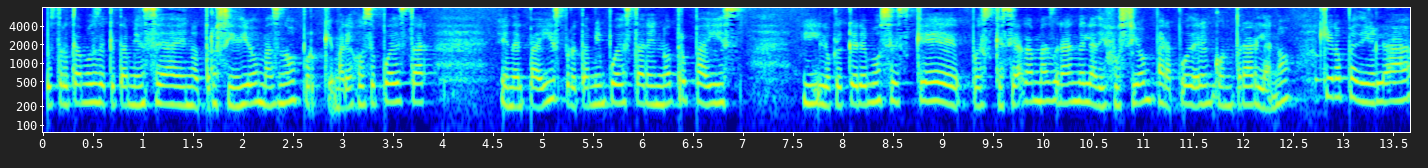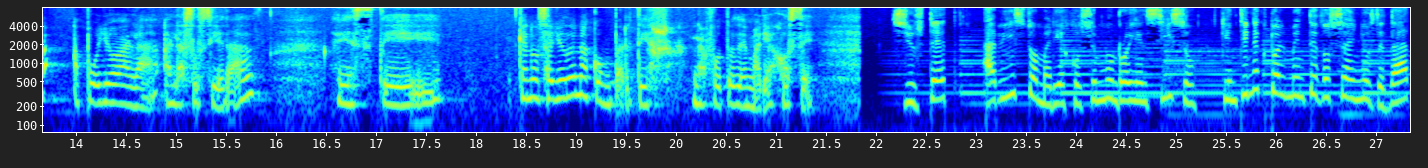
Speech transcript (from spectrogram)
Pues tratamos de que también sea en otros idiomas, ¿no? Porque María José puede estar en el país, pero también puede estar en otro país. Y lo que queremos es que, pues, que se haga más grande la difusión para poder encontrarla, ¿no? Quiero pedirle apoyo a la, a la sociedad, este, que nos ayuden a compartir la foto de María José. Si usted ha visto a María José Monroy Enciso, quien tiene actualmente 12 años de edad,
